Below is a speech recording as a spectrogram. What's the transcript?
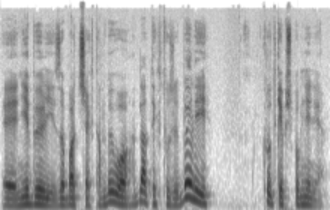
e, nie byli, zobaczcie, jak tam było. Dla tych, którzy byli, krótkie przypomnienie.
